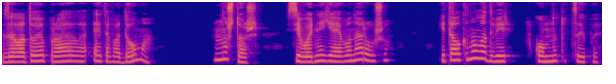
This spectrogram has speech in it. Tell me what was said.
Золотое правило этого дома? Ну что ж, сегодня я его нарушу. И толкнула дверь в комнату Цыпы.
